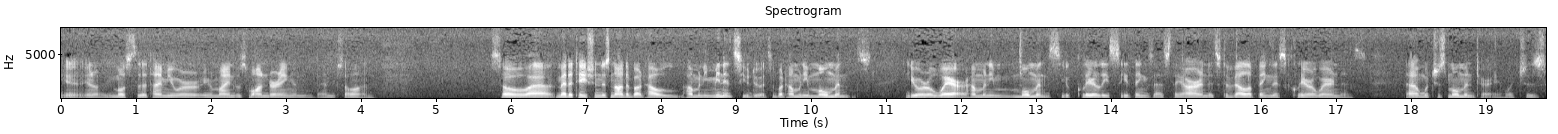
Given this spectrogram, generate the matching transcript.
you, you know most of the time you were your mind was wandering and and so on. So uh, meditation is not about how how many minutes you do; it's about how many moments you're aware, how many moments you clearly see things as they are, and it's developing this clear awareness, um, which is momentary, which is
